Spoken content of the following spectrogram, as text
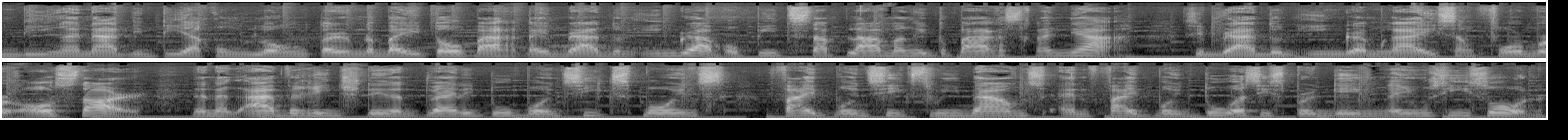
Hindi nga natin tiyak kung long term na ba ito para kay Brandon Ingram o pit stop lamang ito para sa kanya. Si Brandon Ingram nga isang former All-Star na nag-average din ng 22.6 points, 5.6 rebounds, and 5.2 assists per game ngayong season.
